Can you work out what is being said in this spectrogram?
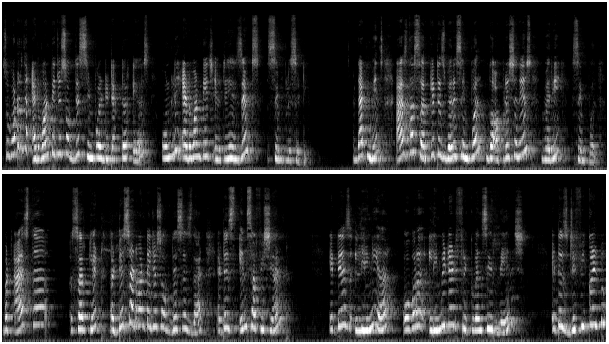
So what are the advantages of this simple detector is only advantage it is its simplicity. That means as the circuit is very simple, the operation is very simple. But as the circuit, the disadvantages of this is that it is insufficient, it is linear over a limited frequency range it is difficult to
